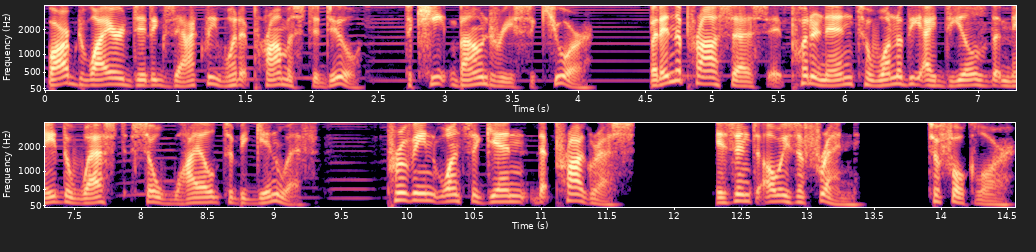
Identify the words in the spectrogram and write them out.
barbed wire did exactly what it promised to do to keep boundaries secure. But in the process, it put an end to one of the ideals that made the West so wild to begin with, proving once again that progress isn't always a friend to folklore.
